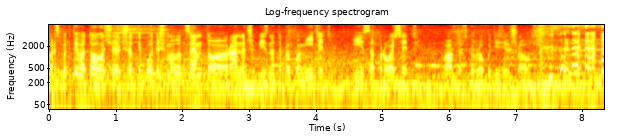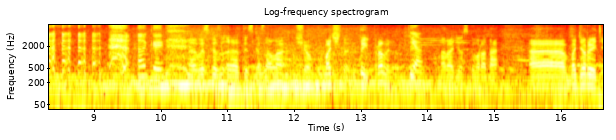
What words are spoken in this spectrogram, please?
перспектива того, що якщо ти будеш молодцем, то рано чи пізно тебе помітять і запросять в авторську групу Дізель Шоу. Окей. Е, Ви сказ... е, ти сказала, що бачите, ти правильно? Ти Я. на радіо Сковорода. Е, бадьорить.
